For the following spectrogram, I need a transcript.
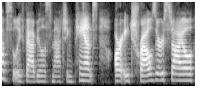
absolutely fabulous matching pants are a trouser style.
